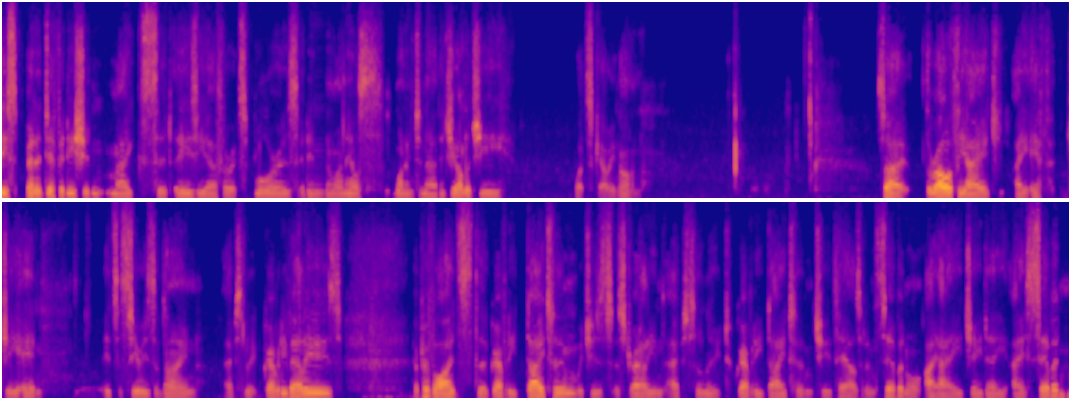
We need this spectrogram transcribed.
this better definition makes it easier for explorers and anyone else wanting to know the geology, what's going on. So the role of the AFGN, it's a series of known absolute gravity values. It provides the gravity datum, which is Australian Absolute Gravity Datum 2007 or AAGD07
